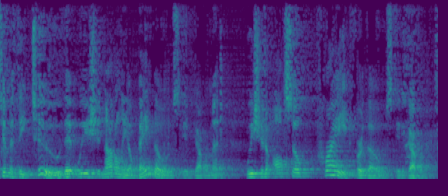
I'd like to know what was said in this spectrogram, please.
Timothy 2 that we should not only obey those in government, we should also pray for those in government.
